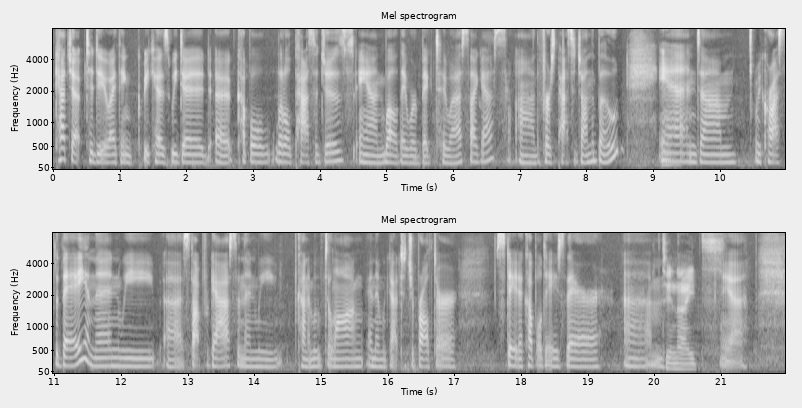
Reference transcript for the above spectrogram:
catch up to do, I think, because we did a couple little passages, and well, they were big to us, I guess. Uh, the first passage on the boat, mm. and um, we crossed the bay, and then we uh, stopped for gas, and then we kind of moved along, and then we got to Gibraltar, stayed a couple days there. Um, Two nights. Yeah.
